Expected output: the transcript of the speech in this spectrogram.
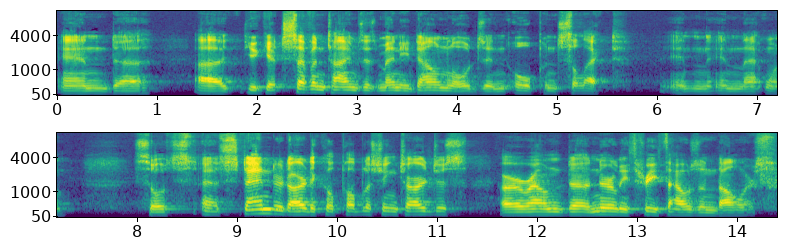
And uh, you get seven times as many downloads in Open Select in, in that one. So uh, standard article publishing charges are around uh, nearly $3,000.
